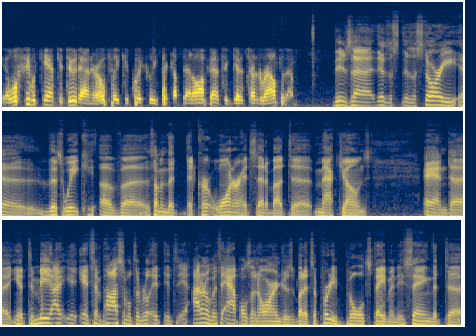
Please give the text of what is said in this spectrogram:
you know, we'll see what Cam can do down there. Hopefully, he can quickly pick up that offense and get it turned around for them. There's a there's a, there's a story uh, this week of uh, something that, that Kurt Warner had said about uh, Mac Jones, and uh, you know to me I, it's impossible to really it, it's I don't know if it's apples and oranges, but it's a pretty bold statement. He's saying that uh,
